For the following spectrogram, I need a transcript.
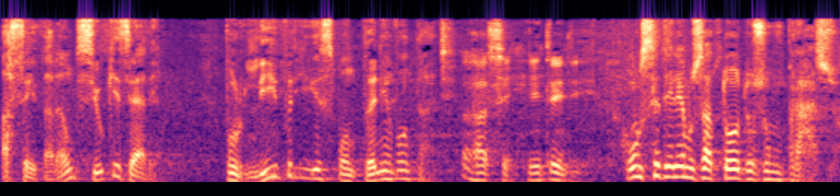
Aceitarão se o quiserem, por livre e espontânea vontade. Ah, sim, entendi. Concederemos a todos um prazo.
